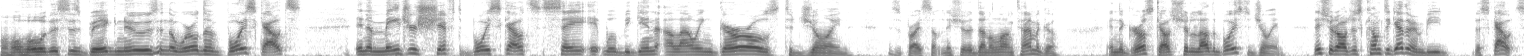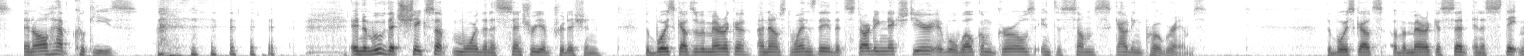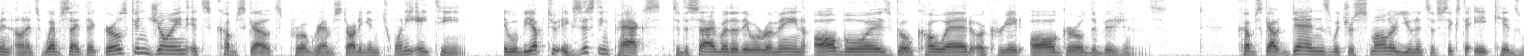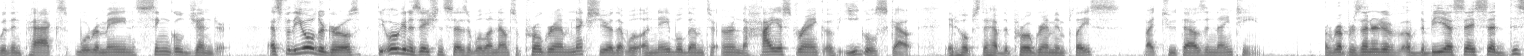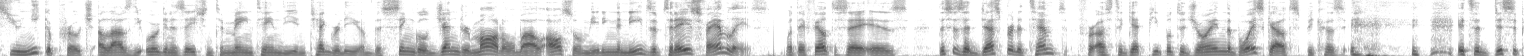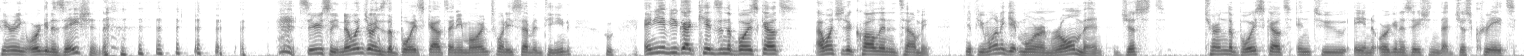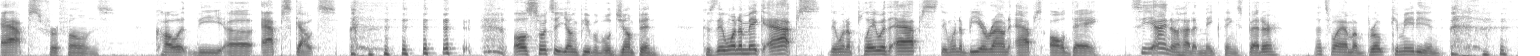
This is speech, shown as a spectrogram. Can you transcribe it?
Oh, this is big news in the world of Boy Scouts. In a major shift, Boy Scouts say it will begin allowing girls to join. This is probably something they should have done a long time ago. And the Girl Scouts should allow the boys to join. They should all just come together and be the Scouts and all have cookies. In a move that shakes up more than a century of tradition, the Boy Scouts of America announced Wednesday that starting next year it will welcome girls into some scouting programs. The Boy Scouts of America said in a statement on its website that girls can join its Cub Scouts program starting in 2018. It will be up to existing packs to decide whether they will remain all boys, go co ed, or create all girl divisions. Cub Scout dens, which are smaller units of six to eight kids within packs, will remain single gender. As for the older girls, the organization says it will announce a program next year that will enable them to earn the highest rank of Eagle Scout. It hopes to have the program in place by 2019. A representative of the BSA said this unique approach allows the organization to maintain the integrity of the single gender model while also meeting the needs of today's families. What they failed to say is this is a desperate attempt for us to get people to join the Boy Scouts because it's a disappearing organization. Seriously, no one joins the Boy Scouts anymore in 2017. Any of you got kids in the Boy Scouts? I want you to call in and tell me. If you want to get more enrollment, just turn the Boy Scouts into an organization that just creates apps for phones. Call it the uh, App Scouts. All sorts of young people will jump in because they want to make apps. They want to play with apps. They want to be around apps all day. See, I know how to make things better. That's why I'm a broke comedian.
